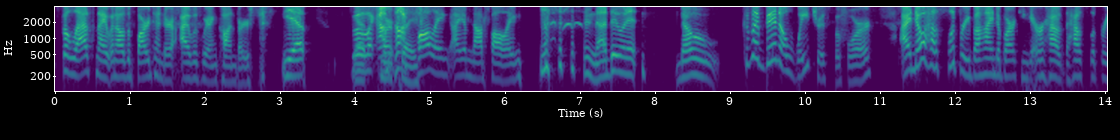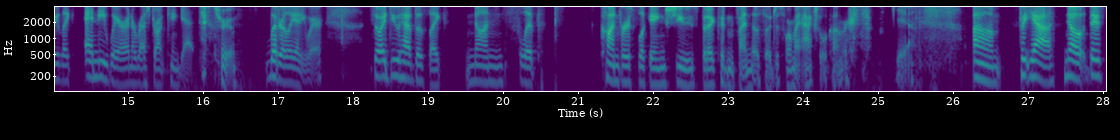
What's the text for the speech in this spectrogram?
So last night when I was a bartender, I was wearing Converse. Yep. So Yep, like, I'm not play. falling. I am not falling. Not doing it. No, because I've been a waitress before. I know how slippery behind a bar can get, or how how slippery like anywhere in a restaurant can get, True. literally anywhere. So I do have those like non-slip Converse looking shoes, but I couldn't find those, so I just wore my actual Converse. Yeah. Um, but yeah, no, there's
